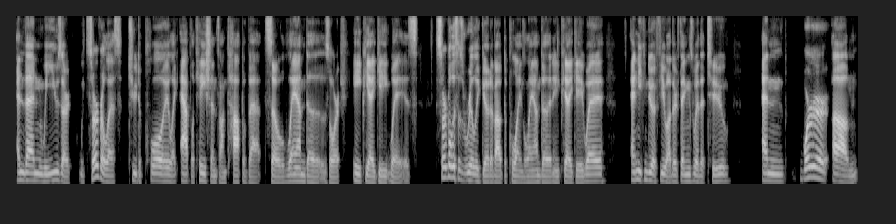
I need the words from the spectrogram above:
And then we use our we serverless to deploy like applications on top of that. So lambdas or API gateways. Serverless is really good about deploying Lambda and API gateway. and you can do a few other things with it too. And we're um,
